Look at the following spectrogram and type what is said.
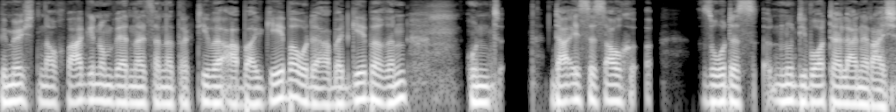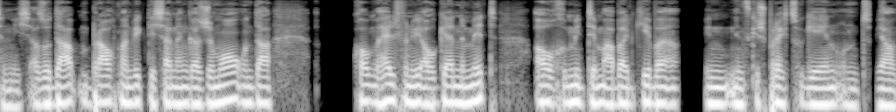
Wir möchten auch wahrgenommen werden als ein attraktiver Arbeitgeber oder Arbeitgeberin. Und da ist es auch so, dass nur die Worte alleine reichen nicht. Also da braucht man wirklich ein Engagement und da kommen, helfen wir auch gerne mit, auch mit dem Arbeitgeber in, ins Gespräch zu gehen und ja,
